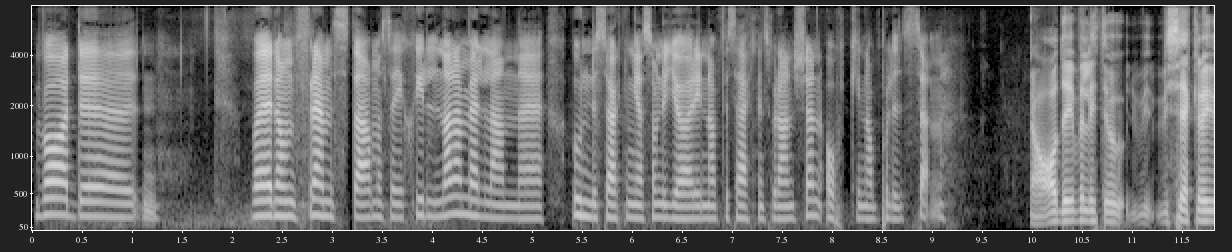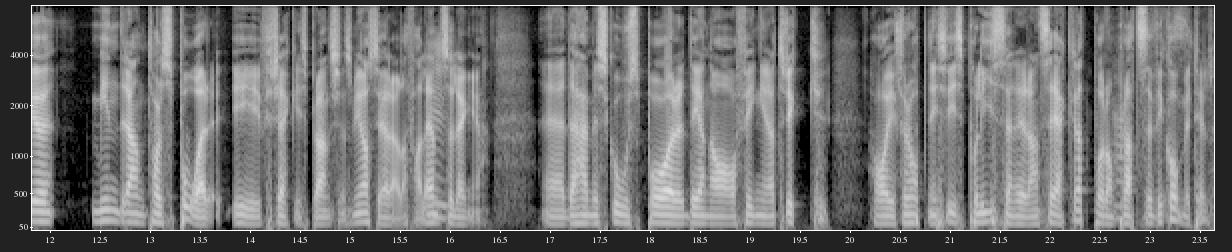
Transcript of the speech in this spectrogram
vad, eh, vad är de främsta man säger, skillnaderna mellan eh, undersökningar som du gör inom försäkringsbranschen och inom polisen? Ja, det är väl lite, vi, vi säkrar ju mindre antal spår i försäkringsbranschen som jag ser i alla fall, Mm. än så länge. Eh, det här med skospår, DNA och fingeravtryck har ju förhoppningsvis polisen redan säkrat på de Ja, platser vi precis. kommer till.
